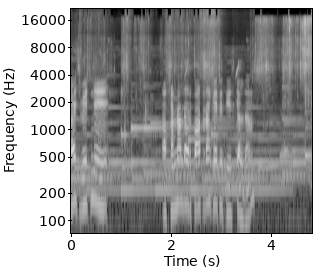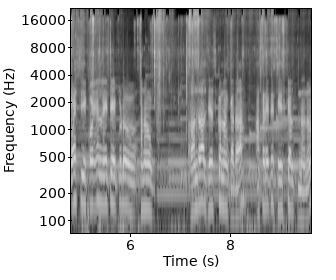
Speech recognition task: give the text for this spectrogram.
గాయస్ వీటిని ఆ కన్నాల దగ్గర పాతడానికి అయితే తీసుకెళ్దాం. గాయస్ ఈ కొయ్యలను అయితే ఇప్పుడు మనం రంధ్రాలు చేసుకున్నాం కదా అక్కడైతే తీసుకెళ్తున్నాను.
